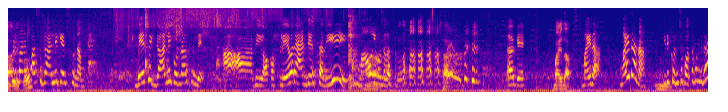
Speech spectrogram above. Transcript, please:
ఇప్పుడు మనం ఫస్ట్ గార్లిక్ వేసుకున్నాం. బేసిక్ గార్లిక్ ఉండాల్సిందే. అది ఒక ఫ్లేవర్ యాడ్ చేస్తుంది. మామూలుగా ఉండదు అసలు. ఓకే. మైదా. మైదా. మైదానా? ఇది కొంచెం కొత్తగా ఉందిగా?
